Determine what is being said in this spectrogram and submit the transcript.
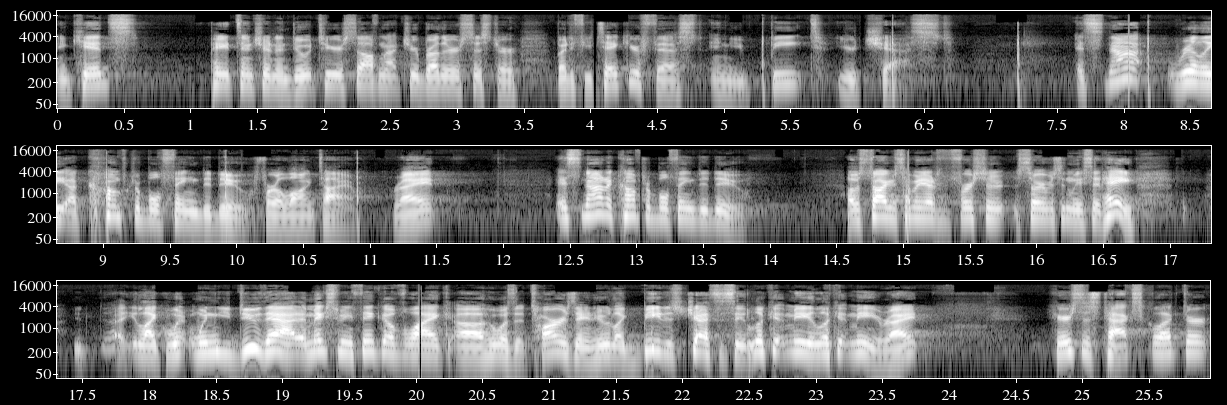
And kids, pay attention and do it to yourself, not to your brother or sister. But if you take your fist and you beat your chest, it's not really a comfortable thing to do for a long time, right? It's not a comfortable thing to do. I was talking to somebody after the first service and they said, hey, like when, when you do that, it makes me think of like, uh, who was it, Tarzan, who like beat his chest and say, look at me, look at me, right? Here's this tax collector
